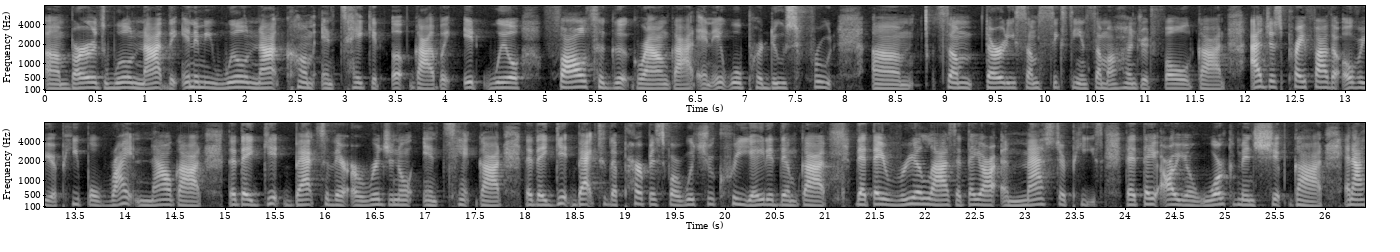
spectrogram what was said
um, birds will not, the enemy will not come and take it up, God. God, but it will fall to good ground, God, and it will produce fruit, um, some 30, some 60, and some 100 fold, God. I just pray, Father, over your people right now, God, that they get back to their original intent, God, that they get back to the purpose for which you created them, God, that they realize that they are a masterpiece, that they are your workmanship, God. And I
